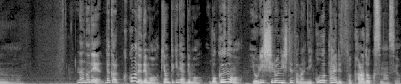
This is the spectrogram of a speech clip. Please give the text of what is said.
うん。なので、だからここまではでも基本的にはでも僕のより代にしてたのは二項対立とパラドックスなんですよ。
